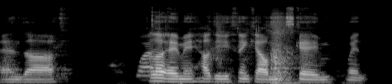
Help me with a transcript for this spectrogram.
And uh, hello, Amy. How do you think our mixed game went?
